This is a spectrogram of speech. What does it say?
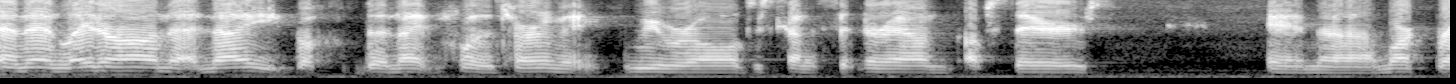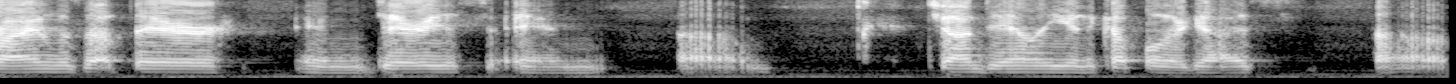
and then later on that night, the night before the tournament, we were all just kind of sitting around upstairs, and uh, Mark Bryan was up there, and Darius and um, John Daly and a couple other guys uh,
